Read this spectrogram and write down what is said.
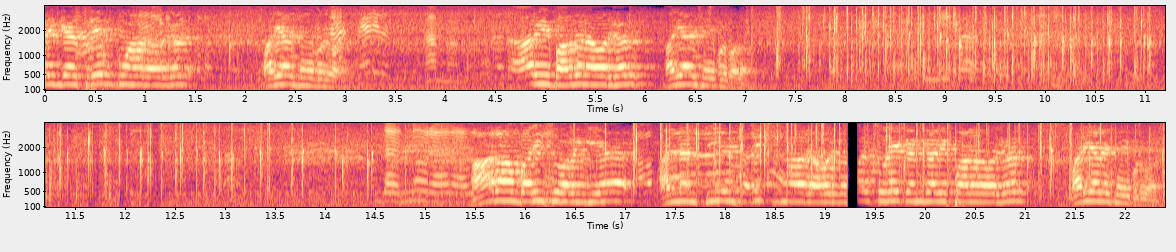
வழக்கறிஞர் பிரேம்குமார் அவர்கள் மரியாதை செய்யப்படுவார் ஆர் வி பரதன் அவர்கள் மரியாதை செய்யப்படுவார் ஆறாம் பரிசு வழங்கிய அண்ணன் சி என் சதீஷ்குமார் அவர்கள் துணை கண்காணிப்பாளர் அவர்கள் மரியாதை செய்யப்படுவார்.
